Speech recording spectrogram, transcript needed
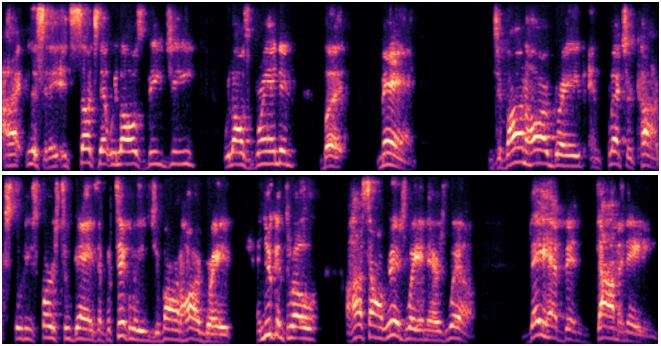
I listen, it, it sucks that we lost BG, we lost Brandon, but man, Javon Hargrave and Fletcher Cox through these first two games, and particularly Javon Hargrave, and you can throw Hassan Ridgeway in there as well. They have been dominating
